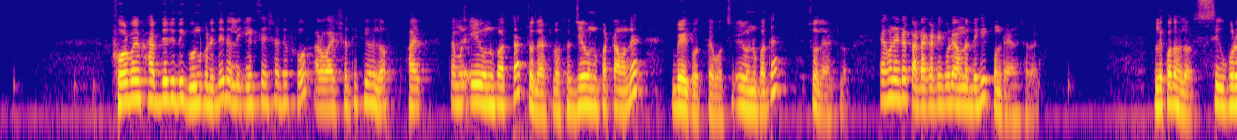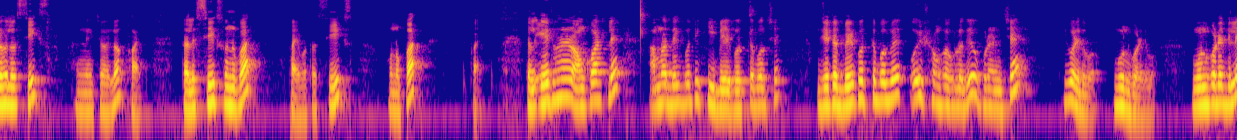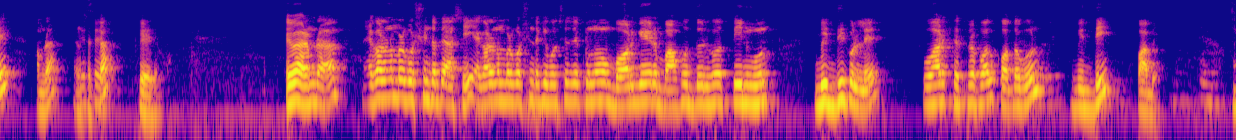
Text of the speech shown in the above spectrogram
ফোর বাই ফাইভ দিয়ে যদি গুণ করে দিই, তাহলে এক্সের সাথে ফোর আর ওয়াইয়ের সাথে কী হলো ফাইভ তার মানে এই অনুপাতটা চলে আসলো, অর্থাৎ যে অনুপাতটা আমাদের বের করতে বলছে, এই অনুপাতে চলে আসলো। এখন এটা কাটাকাটি করে আমরা দেখি কোনটা অ্যান্সার হয়। তাহলে কত হলো? উপরে হলো সিক্স আর নিচে হলো ফাইভ তাহলে সিক্স অনুপাত ফাইভ অর্থাৎ সিক্স অনুপাত ফাইভ তাহলে এই ধরনের অঙ্ক আসলে আমরা দেখব যে কী বের করতে বলছে। যেটা বের করতে বলবে ওই সংখ্যাগুলো দিয়ে উপরে নিচে কী করে দেবো? গুণ করে দেবো। গুণ করে দিলেই আমরা অ্যান্সারটা পেয়ে যাব। এবার আমরা এগারো নম্বর কোশ্চেনটাতে আসি। এগারো নম্বর কোশ্চেনটা কি বলছে যে কোনো বর্গের বাহুর দৈর্ঘ্য তিন গুণ বৃদ্ধি করলে উহার ক্ষেত্রফল কত গুণ বৃদ্ধি পাবে?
